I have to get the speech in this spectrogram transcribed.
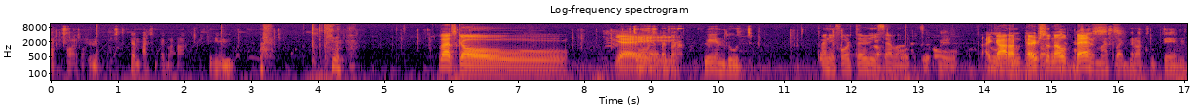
I'm far on Super Smash by Barack Hussein. Let's go. Smash Yay. Barack Hussein, dude. 24 37. Let's go. I got a personal best. by Barack Hussein.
